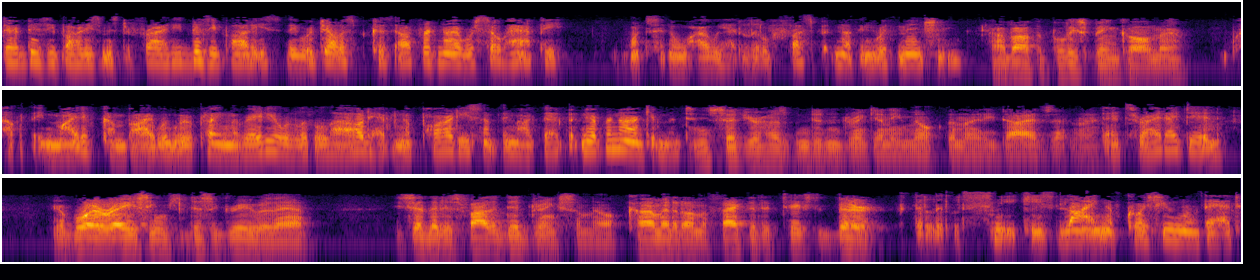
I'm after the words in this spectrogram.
They're busybodies, Mr. Friday, busybodies. They were jealous because Alfred and I were so happy. Once in a while we had a little fuss, but nothing worth mentioning. How about the police being called, Mayor? Well, they might have come by when we were playing the radio a little loud, having a party, something like that, but never an argument. And you said your husband didn't drink any milk the night he died, is that right? That's right, I did. Your boy Ray seems to disagree with that. He said that his father did drink some milk, commented on the fact that it tasted bitter. The little sneak, he's lying, of course, you know that.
